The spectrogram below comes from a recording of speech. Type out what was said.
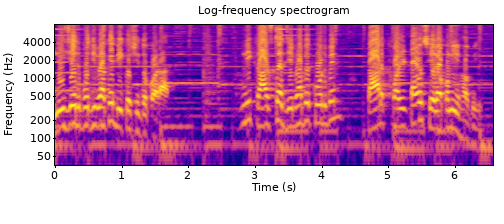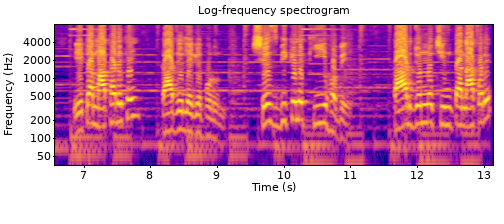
নিজের প্রতিভাকে বিকশিত করার। আপনি কাজটা যেভাবে করবেন, তার ফলটাও সেরকমই হবে। এটা মাথা রেখেই কাজে লেগে পড়ুন। শেষ বিকেলে কি হবে? তার জন্য চিন্তা না করে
